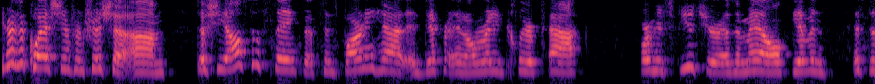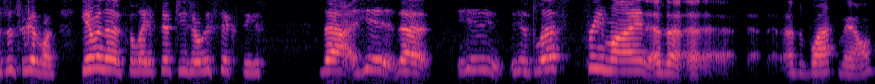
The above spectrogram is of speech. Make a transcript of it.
Here's a question from Trisha. Um, does she also think that since Barney had a different and already clear path for his future as a male, given this, this is a good one, given that it's the late 50s, early 60s, that he that he his less free mind as a, as a black male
